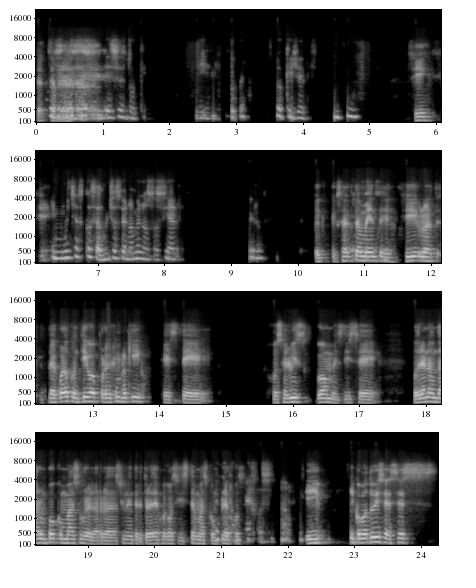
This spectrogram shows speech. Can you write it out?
eso es lo que y lo que yo he visto. Sí. En muchas cosas, muchos fenómenos sociales. Pero, Exactamente, sí, de acuerdo contigo. Por ejemplo, aquí, este, José Luis Gómez dice, ¿podrían ahondar un poco más sobre la relación entre teoría de juegos y sistemas complejos? Ah, y, y, como tú dices, es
